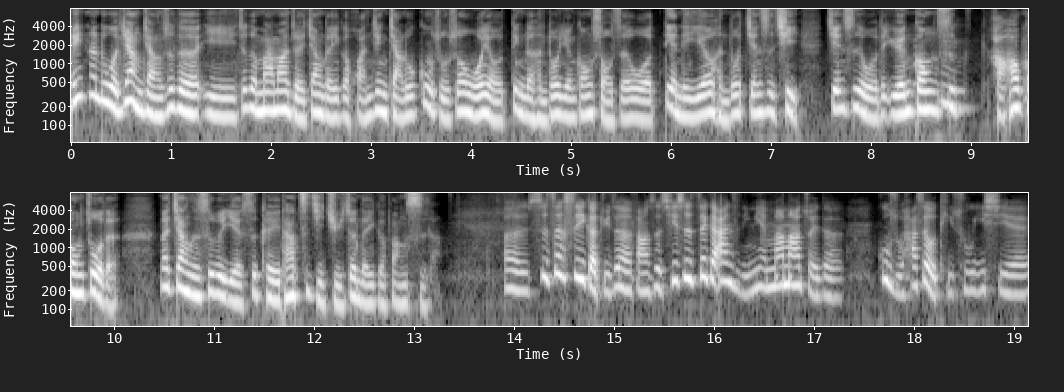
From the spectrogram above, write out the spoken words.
哎，那如果这样讲，这个以这个妈妈嘴这样的一个环境，假如雇主说我有定了很多员工守则，我店里也有很多监视器监视我的员工是好好工作的，那这样子是不是也是可以他自己举证的一个方式啊？呃，是，这是一个举证的方式。其实这个案子里面，妈妈嘴的雇主他是有提出一些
